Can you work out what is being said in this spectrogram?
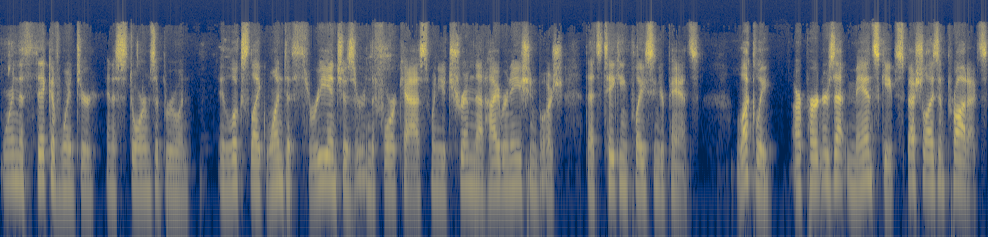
we're in the thick of winter and a storm's a brewing it looks like one to three inches are in the forecast when you trim that hibernation bush that's taking place in your pants. Luckily, our partners at Manscaped specialize in products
